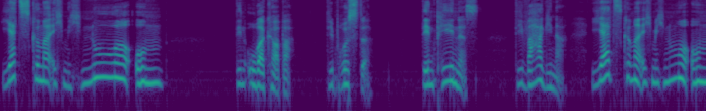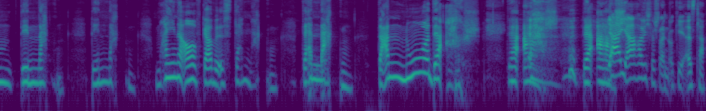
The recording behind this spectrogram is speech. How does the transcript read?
jetzt kümmere ich mich nur um den Oberkörper, die Brüste, den Penis, die Vagina. Jetzt kümmere ich mich nur um den Nacken, den Nacken. Meine Aufgabe ist der Nacken, der Nacken. Dann nur der Arsch, der Arsch, der Arsch. Ja, ja, habe ich verstanden. Okay, alles klar.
